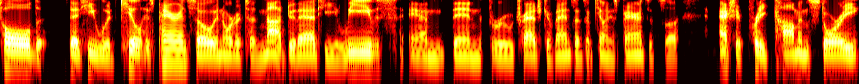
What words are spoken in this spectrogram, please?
told that he would kill his parents. So, in order to not do that, he leaves and then, through tragic events, ends up killing his parents. It's a, actually a pretty common story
